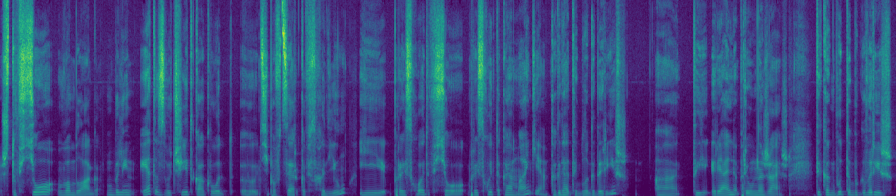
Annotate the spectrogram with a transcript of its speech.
что все во благо. Блин, это звучит как вот э, типа в церковь сходил, и происходит все, происходит такая магия, когда ты благодаришь, а, ты реально приумножаешь. Ты как будто бы говоришь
